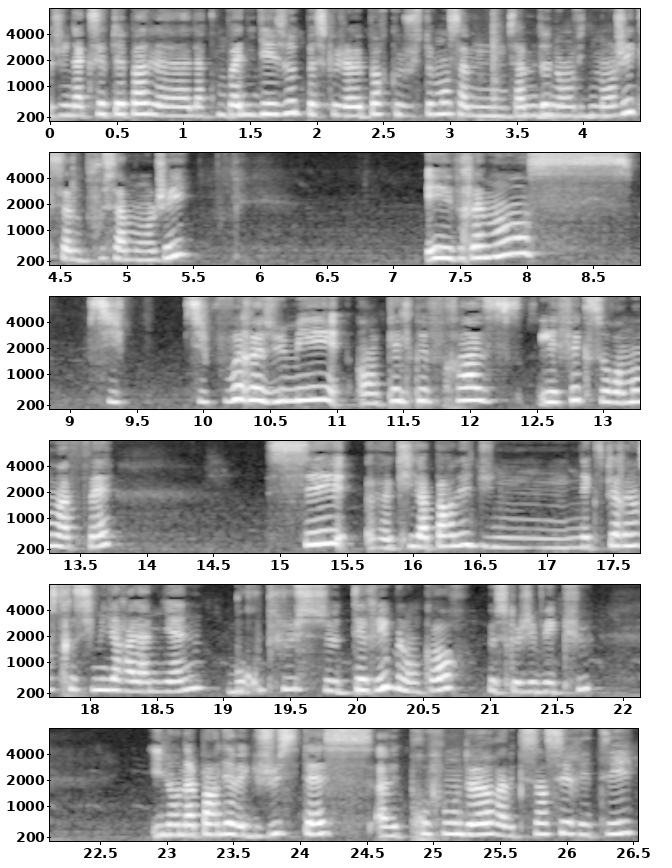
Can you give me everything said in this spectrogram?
je n'acceptais pas la, compagnie des autres parce que j'avais peur que justement ça me, ça me donne envie de manger, que ça me pousse à manger. Et vraiment, si, si je pouvais résumer en quelques phrases l'effet que ce roman m'a fait, c'est euh, qu'il a parlé d'une expérience très similaire à la mienne, beaucoup plus euh, terrible encore que ce que j'ai vécu. Il en a parlé avec justesse, avec profondeur, avec sincérité,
